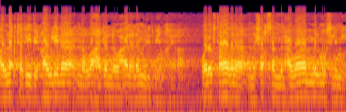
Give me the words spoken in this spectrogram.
أو نكتفي بقولنا أن الله جل وعلا لم يرد بهم خيرا؟ ولو افترضنا أن شخصا من عوام المسلمين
